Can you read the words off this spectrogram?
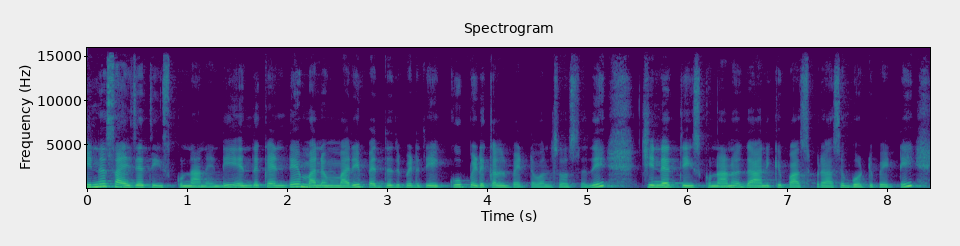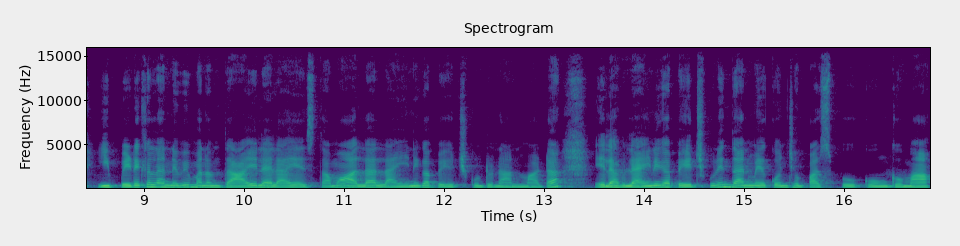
చిన్న సైజే తీసుకున్నానండి. ఎందుకంటే మనం మరీ పెద్దది పెడితే ఎక్కువ పిడకలు పెట్టవలసి వస్తుంది. చిన్నది తీసుకున్నాను. దానికి పసుపు రాసి బొట్టు పెట్టి ఈ పిడకలు అనేవి మనం దాయలు ఎలా వేస్తామో అలా లైన్గా పేర్చుకుంటున్నాను అనమాట ఇలా లైన్గా పేర్చుకుని దాని మీద కొంచెం పసుపు కుంకుమ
